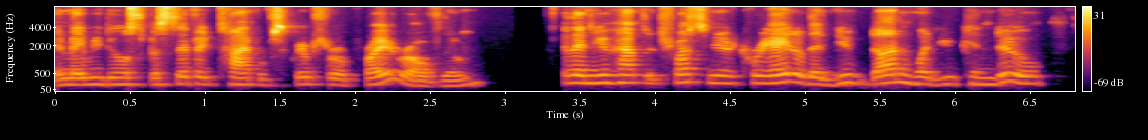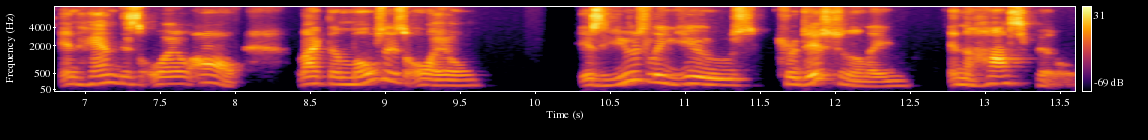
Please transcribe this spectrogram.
and maybe do a specific type of scripture or prayer over them. And then you have to trust in your creator that you've done what you can do and hand this oil off. Like the Moses oil is usually used traditionally in the hospital.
